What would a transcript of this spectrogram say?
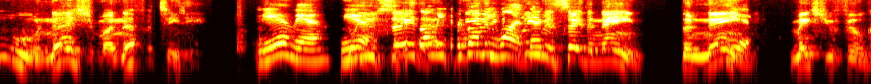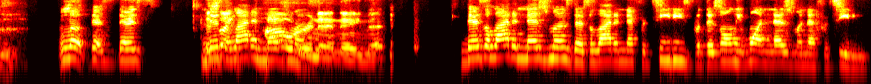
"Ooh, Nejma Nefertiti." Yeah, man. Yeah. When you say there's that, only, there's you only even, one. You even say the name. The name yeah. makes you feel good. Look, there's there's there's like a lot of power Nejmas. in that name, man. There's a lot of Nejmas. There's a lot of Nefertitis, but there's only one Nejma Nefertiti.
